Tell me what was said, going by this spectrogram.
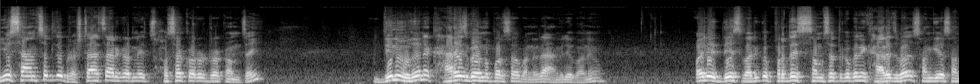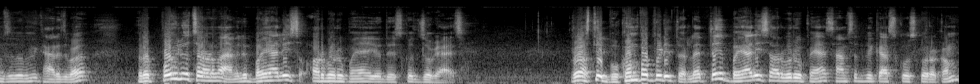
यो सांसदले भ्रष्टाचार गर्ने छ छ करोड रकम चाहिँ दिनु हुँदैन खारेज गर्नुपर्छ भनेर हामीले भन्यौँ। अहिले देशभरिको प्रदेश संसदको पनि खारेज भयो सङ्घीय संसदको पनि खारेज भयो र पहिलो चरणमा हामीले बयालिस अर्ब रुपियाँ यो देशको जोगाएछौँ। र अस्ति भूकम्प पीडितहरूलाई त्यही बयालिस अर्ब रुपियाँ सांसद विकास कोषको रकम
